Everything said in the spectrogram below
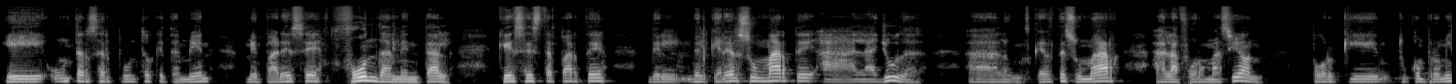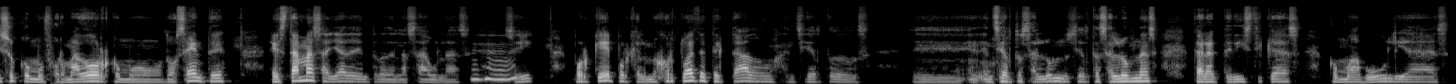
Y un tercer punto que también me parece fundamental, que es esta parte del, del querer sumarte a la ayuda a quererte sumar a la formación, porque tu compromiso como formador, como docente, está más allá de dentro de las aulas, uh -huh. ¿sí? ¿Por qué? Porque a lo mejor tú has detectado en ciertos, eh, en, en, ciertos alumnos, ciertas alumnas, características como abulias,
